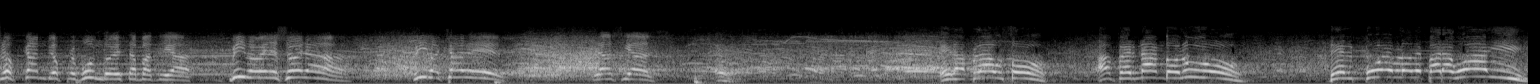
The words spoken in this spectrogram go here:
los cambios profundos de esta patria. ¡Viva Venezuela! ¡Viva Chávez! Gracias. El aplauso a Fernando Lugo del pueblo de Paraguay.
